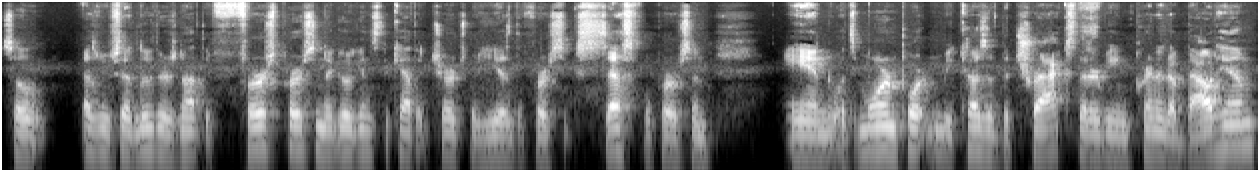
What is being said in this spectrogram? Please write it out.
So as we've said, Luther is not the first person to go against the Catholic Church, but he is the first successful person and what's more important, because of the tracts that are being printed about him,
